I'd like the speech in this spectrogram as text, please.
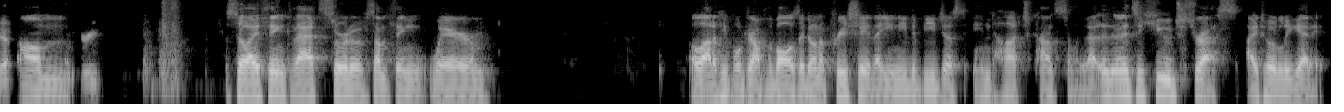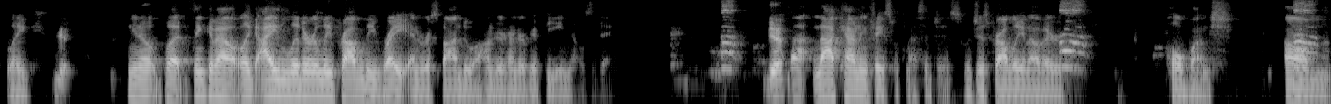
Yeah. Um. So I think that's sort of something where a lot of people drop the balls. They don't appreciate that you need to be just in touch constantly. That and it's a huge stress. I totally get it. Like, Yeah. you know, but think about like I literally probably write and respond to 100, 150 emails a day. Yeah. Not, not counting Facebook messages, which is probably another whole bunch. Um,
